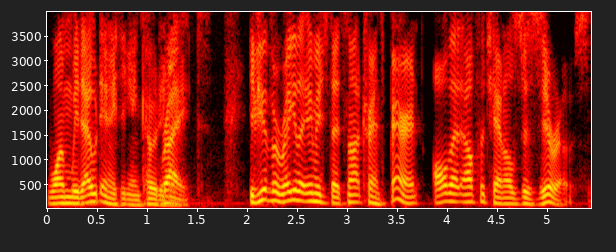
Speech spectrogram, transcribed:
one without anything encoded. right. If you have a regular image that's not transparent, all that alpha channel is just zeros.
